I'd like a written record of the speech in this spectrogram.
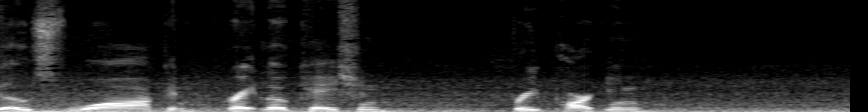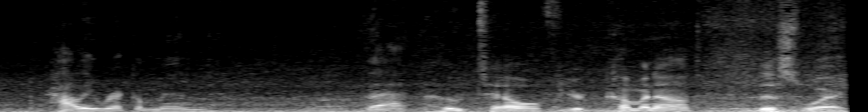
ghost walk and great location free parking. Highly recommend that hotel if you're coming out this way.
